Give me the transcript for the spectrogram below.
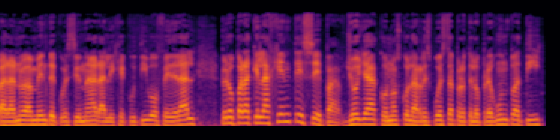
para nuevamente cuestionar al Ejecutivo Federal, pero para que la gente sepa, yo ya conozco la respuesta, pero te lo pregunto a ti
